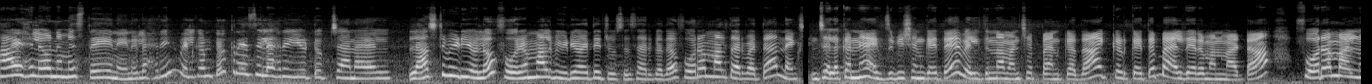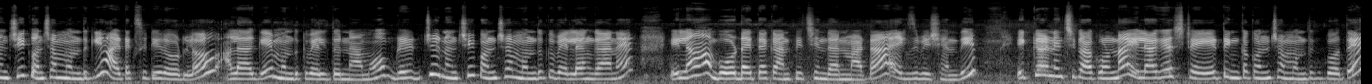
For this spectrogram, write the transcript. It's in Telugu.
Hi hello namaste. నేను Lahari. Welcome to crazy Lahari YouTube channel last వీడియోలో ఫోరం మాల్ వీడియో అయితే చూసేసారు కదా. ఫోరం మాల్ తర్వాత నెక్స్ట్ జలకన్య ఎగ్జిబిషన్కి అయితే వెళ్తున్నామని చెప్పాను కదా. ఇక్కడికైతే బయలుదేరామన్నమాట. అనమాట ఫోరం మాల్ నుంచి కొంచెం ముందుకి హైటెక్ సిటీ రోడ్లో అలాగే ముందుకు వెళ్తున్నాము. బ్రిడ్జ్ నుంచి కొంచెం ముందుకు వెళ్ళంగానే ఇలా బోర్డు అయితే కనిపించింది అనమాట ఎగ్జిబిషన్ది ఇక్కడ నుంచి కాకుండా ఇలాగే స్ట్రేట్ ఇంకా కొంచెం ముందుకు పోతే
